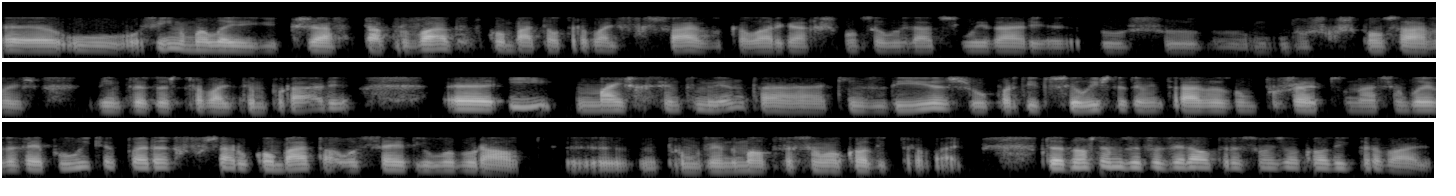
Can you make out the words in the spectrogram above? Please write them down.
Uh, o, enfim, uma lei que já está aprovada de combate ao trabalho forçado, que alarga a responsabilidade solidária dos, dos responsáveis de empresas de trabalho temporário uh, e, mais recentemente, há 15 dias, o Partido Socialista deu entrada de um projeto na Assembleia da República para reforçar o combate ao assédio laboral, uh, promovendo uma alteração ao Código de Trabalho. Portanto, nós estamos a fazer alterações ao Código de Trabalho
